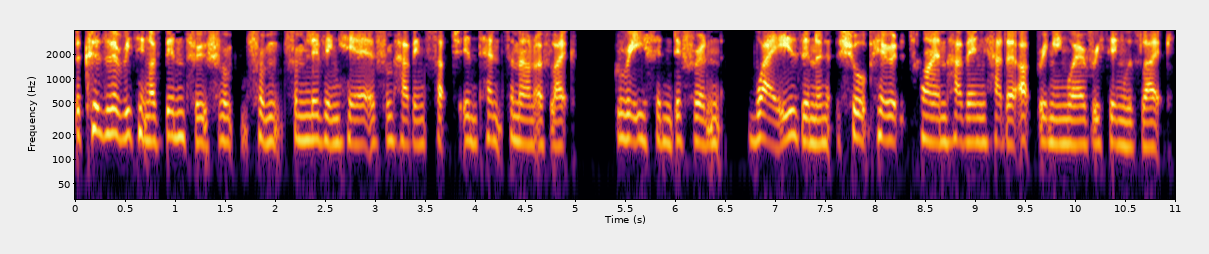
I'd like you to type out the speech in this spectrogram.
because of everything I've been through from, from, from living here, from having such intense amount of like grief in different ways in a short period of time, having had an upbringing where everything was like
